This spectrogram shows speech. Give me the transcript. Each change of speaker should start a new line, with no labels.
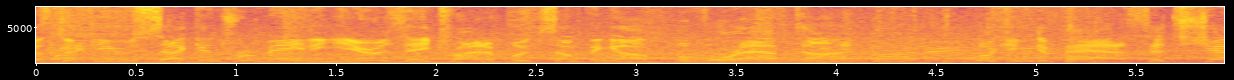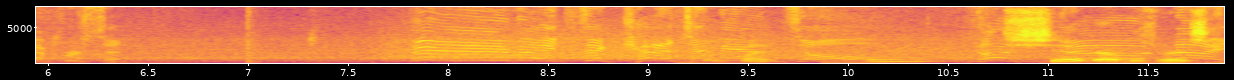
Just a few seconds remaining here as they try to put something up before halftime. Looking to pass. It's Jefferson. He makes the catch in the end zone.
Shit, that was risky.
